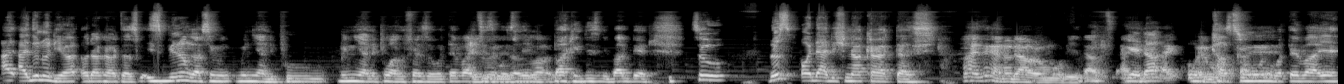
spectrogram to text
I, I don't know the other characters. It's been long I've seen Winnie and the Pooh, Winnie and the Pooh and Friends or whatever it is it was named back in Disney back then. So those other additional characters, I think I know that horror movie. That I yeah, that like old cartoon, whatever, yeah.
